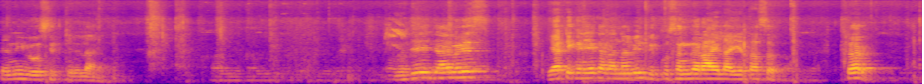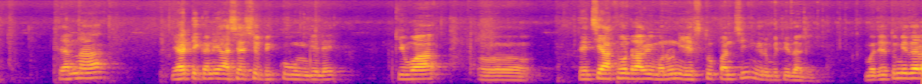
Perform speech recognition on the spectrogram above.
त्यांनी व्यवस्थित केलेला आहे. म्हणजे ज्यावेळेस या ठिकाणी एखादा नवीन भिक्खू संघ राहायला येत असत तर त्यांना या ठिकाणी असे असे भिक्खू होऊन गेले किंवा त्यांची आठवण राहावी म्हणून हे स्तूपांची निर्मिती झाली. म्हणजे तुम्ही जर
